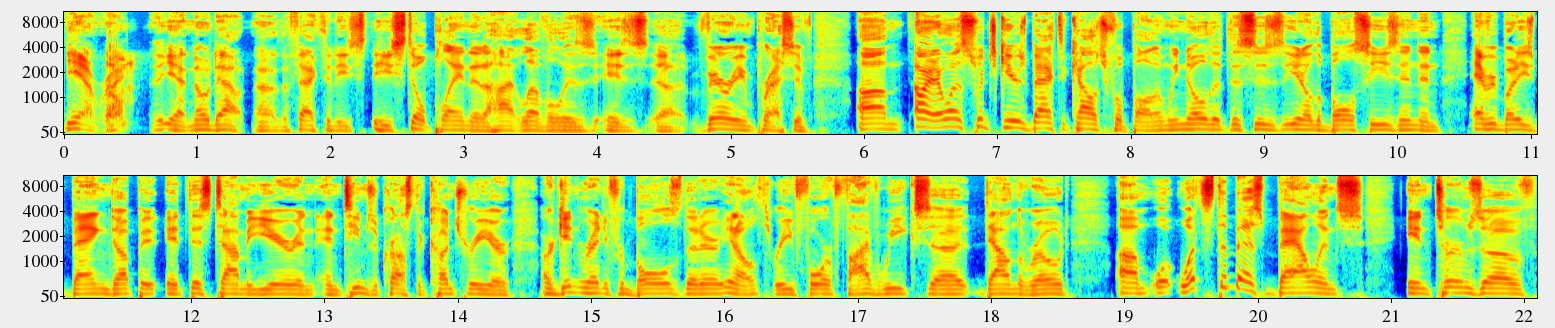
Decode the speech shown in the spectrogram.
Yeah, right. Yeah, no doubt. Uh, the fact that he's he's still playing at a high level is is uh, very impressive. Um, all right, I want to switch gears back to college football, and we know that this is you know the bowl season, and everybody's banged up at, at this time of year, and, and teams across the country are are getting ready for bowls that are you know three, four, five weeks uh, down the road. Um, what, what's the best balance in terms of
